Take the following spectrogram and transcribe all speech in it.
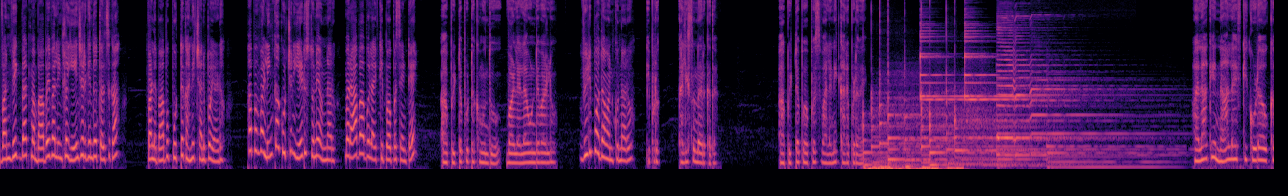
వన్ వీక్ బ్యాక్ మా బాబాయ్ వాళ్ళ ఇంట్లో ఏం జరిగిందో తెలుసుగా? వాళ్ళ బాబు పుట్టగానే చనిపోయాడు. పాపం వాళ్ళు ఇంకా కూర్చొని ఏడుస్తూనే ఉన్నారు. మరి ఆ బాబు లైఫ్కి పర్పస్ ఏంటే? ఆ పిట్ట పుట్టక ముందు వాళ్ళు ఎలా ఉండేవాళ్ళు? విడిపోదాం అనుకున్నారు. ఇప్పుడు కలిసి ఉన్నారు కదా. ఆ పిట్ట పర్పస్ వాళ్ళని కలపడమే. అలాగే నా లైఫ్కి కూడా ఒక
